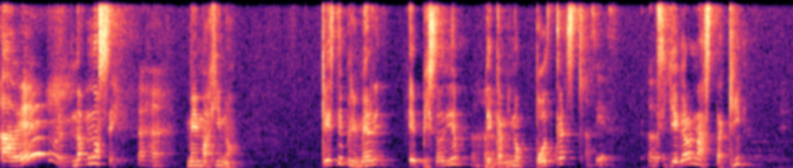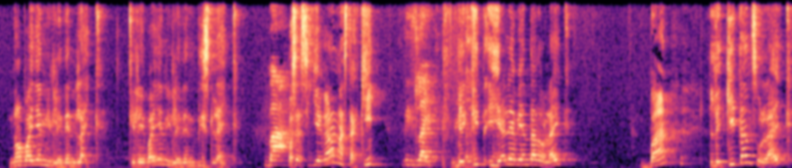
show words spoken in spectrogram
A ver. No, no sé. Ajá. Me imagino que este primer episodio Ajá. de Camino Podcast, Así es. A ver. si llegaron hasta aquí, no vayan y le den like. Que le vayan y le den dislike. Va. O sea, si llegaron hasta aquí Dislike. le quit- y ya le habían dado like, van, le quitan su like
